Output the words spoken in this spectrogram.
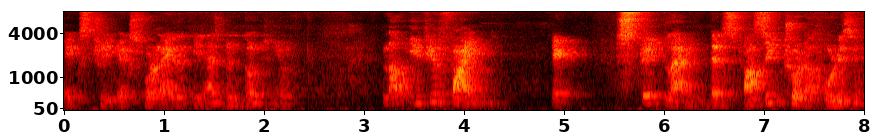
x3 x4 like that it has been continued. Now if you find a straight line that is passing through the origin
